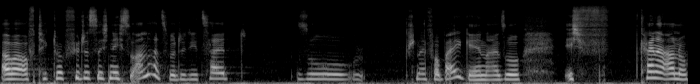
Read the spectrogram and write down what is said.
Aber auf TikTok fühlt es sich nicht so an, als würde die Zeit so schnell vorbeigehen. Also ich, keine Ahnung,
